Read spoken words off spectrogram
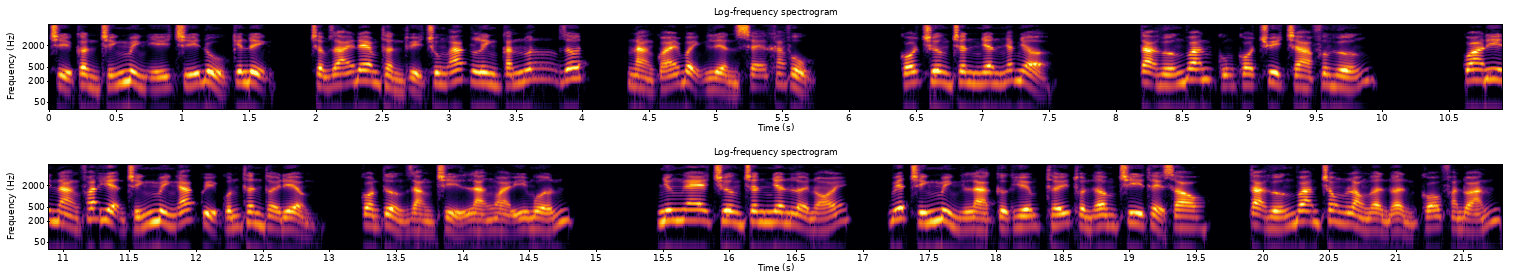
chỉ cần chính mình ý chí đủ kiên định, chậm rãi đem thần thủy trung ác linh cắn nuốt rớt, nàng quái bệnh liền sẽ khắc phục. Có trương chân nhân nhắc nhở. Tạ hướng vãn cũng có truy tra phương hướng. Qua đi nàng phát hiện chính mình ác quỷ quấn thân thời điểm, còn tưởng rằng chỉ là ngoài ý muốn. Nhưng nghe trương chân nhân lời nói, biết chính mình là cực hiếm thấy thuần âm chi thể sau, tạ hướng vãn trong lòng ẩn ẩn có phán đoán,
